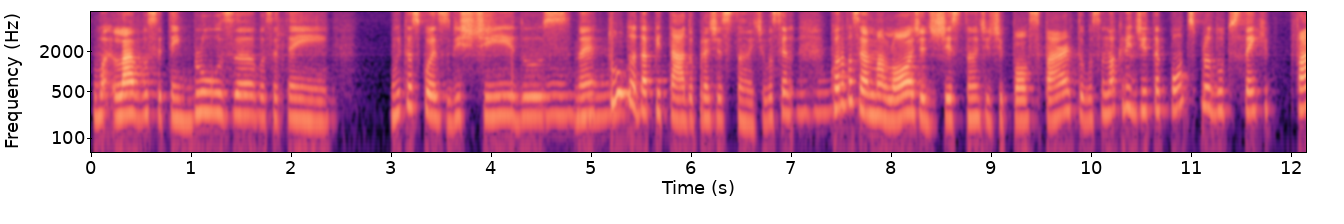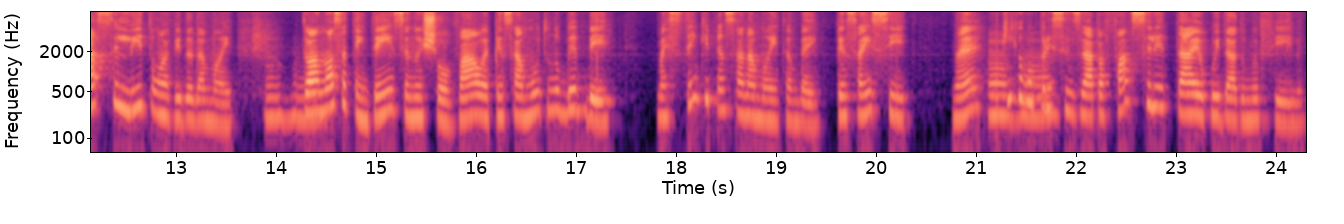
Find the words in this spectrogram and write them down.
Uma, lá você tem blusa, você tem muitas coisas, vestidos, uhum. né? Tudo adaptado para gestante. Você, uhum. quando você vai numa loja de gestante de pós-parto, você não acredita quantos produtos tem que facilitam a vida da mãe. Uhum. Então a nossa tendência no enxoval é pensar muito no bebê, mas tem que pensar na mãe também, pensar em si, né? O que, que eu vou uhum. precisar para facilitar eu cuidar do meu filho?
